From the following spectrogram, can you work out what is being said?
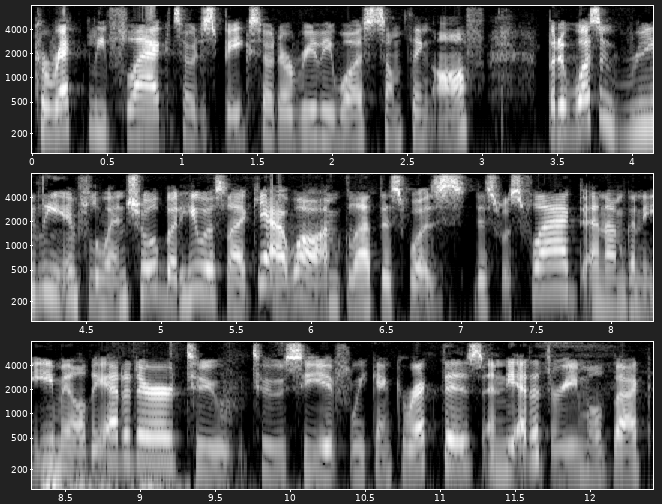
correctly flagged, so to speak. So there really was something off but it wasn't really influential but he was like yeah well i'm glad this was this was flagged and i'm going to email the editor to to see if we can correct this and the editor emailed back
